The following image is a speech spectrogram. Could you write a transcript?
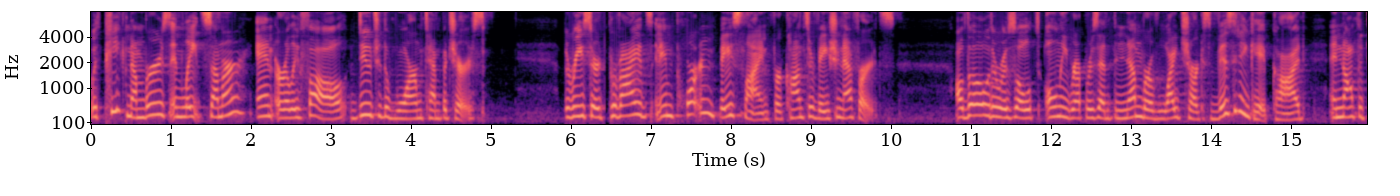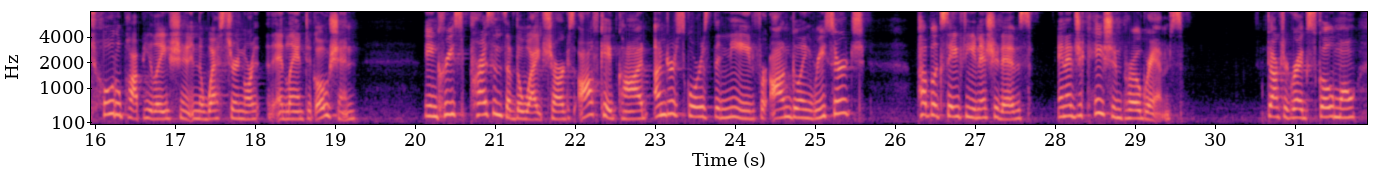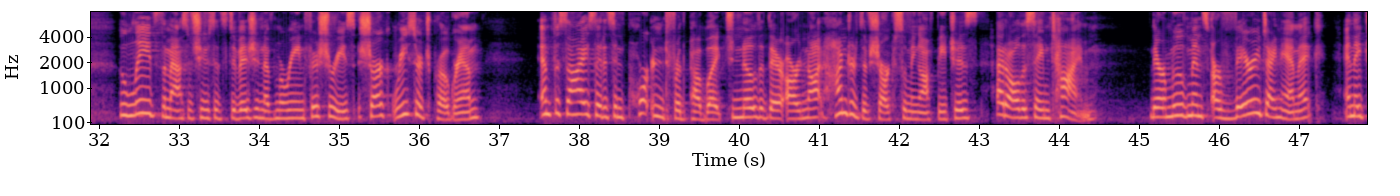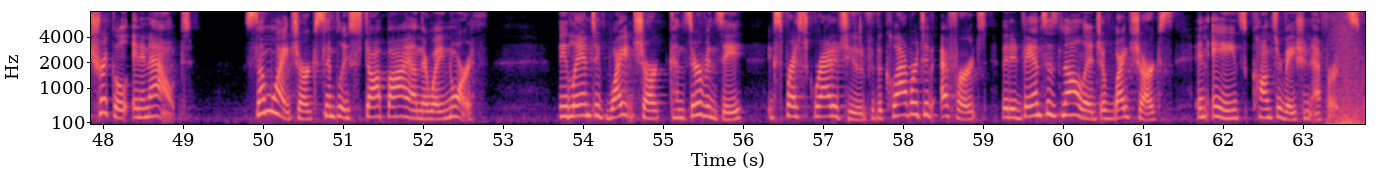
with peak numbers in late summer and early fall due to the warm temperatures. The research provides an important baseline for conservation efforts. Although the results only represent the number of white sharks visiting Cape Cod and not the total population in the western North Atlantic Ocean, the increased presence of the white sharks off Cape Cod underscores the need for ongoing research, public safety initiatives, and education programs. Dr. Greg Skomal who leads the Massachusetts Division of Marine Fisheries Shark Research Program, emphasized that it's important for the public to know that there are not hundreds of sharks swimming off beaches at all the same time. Their movements are very dynamic and they trickle in and out. Some white sharks simply stop by on their way north. The Atlantic White Shark Conservancy expressed gratitude for the collaborative effort that advances knowledge of white sharks and aids conservation efforts.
